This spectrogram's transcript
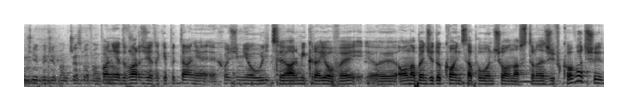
Później będzie pan Czesław Antonowicz. Panie Edwardzie, takie pytanie. Chodzi mi o ulicę Armii Krajowej. E, Ona będzie do końca połączona w stronę Żywkowa, czy,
